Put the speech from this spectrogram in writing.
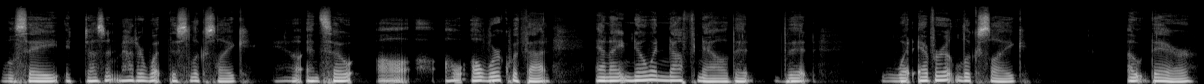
will say, it doesn't matter what this looks like, you know, and so I'll, I'll, I'll work with that. And I know enough now that, that whatever it looks like out there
